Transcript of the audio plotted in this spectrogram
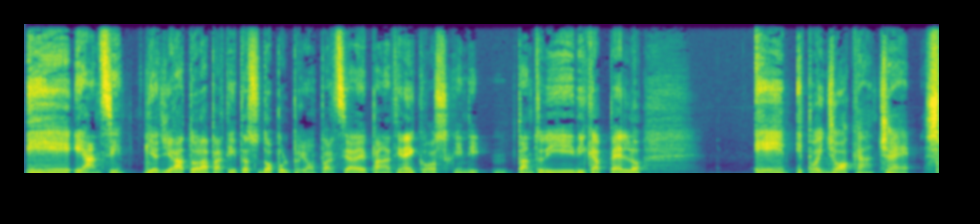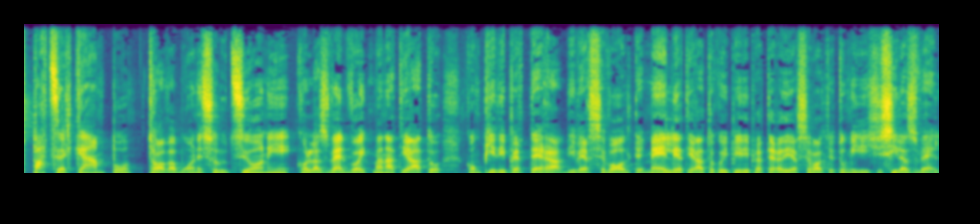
E, e, anzi gli ha girato la partita dopo il primo parziale del Panathinaikos quindi tanto di, di cappello e, e, poi gioca, cioè spazia il campo, trova buone soluzioni. Con la Svel, Voigtman ha tirato con piedi per terra diverse volte, Melli ha tirato con i piedi per terra diverse volte. Tu mi dici sì, la Svel.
